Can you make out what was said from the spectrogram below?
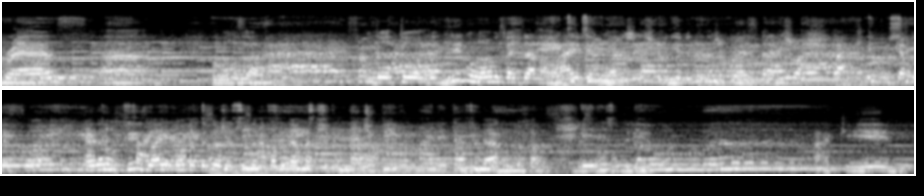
Press. Ah, vamos lá. O doutor Rodrigo Ramos vai entrar na live agora, gente, comigo aqui na Naja Press. Espera, deixa eu achar aqui, porque a pessoa ainda não fiz live com outra pessoa, gente precisa me convidar a participar. Lá. Convidar, como que eu falo? Sugestão Rodrigo. Aqui ele.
